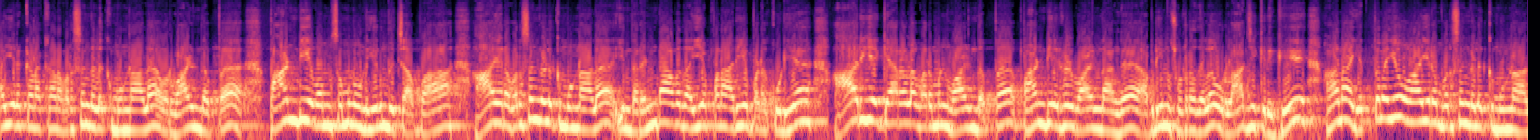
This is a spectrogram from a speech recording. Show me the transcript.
ஆயிரக்கணக்கான வருஷங்களுக்கு முன்னால அவர் வாழ்ந்தப்ப பாண்டிய வம்சம்னு ஒன்று இருந்துச்சாப்பா? ஆயிரம் வருஷங்களுக்கு முன்னால இந்த ரெண்டாவது ஐயப்பனா அறியப்படக்கூடிய ஆரிய கேரளவர்மன் வாழ்ந்தப்ப பாண்டியர்கள் வாழ்ந்தாங்க அப்படின்னு சொல்றதுல ஒரு லாஜிக் இருக்கு. ஆனா எத்தனையோ ஆயிரம் வருஷங்களுக்கு முன்னால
